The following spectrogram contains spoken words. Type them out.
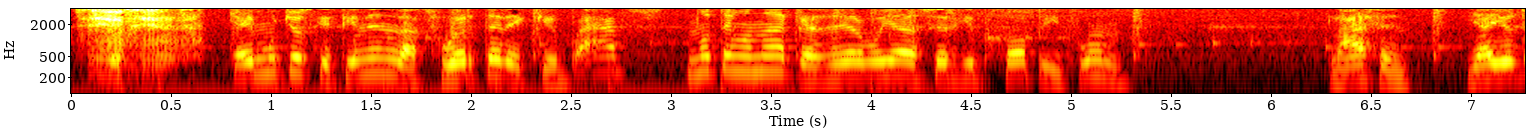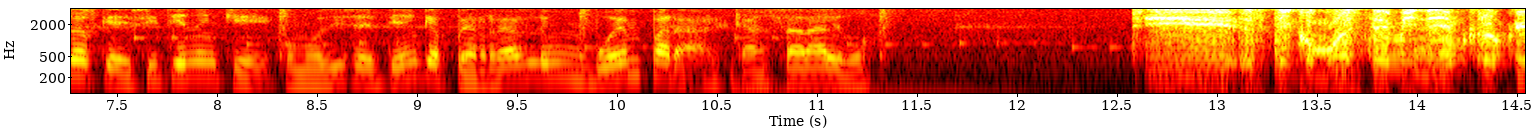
Sí, así es. Que hay muchos que tienen la suerte de que "Ah, pues, no tengo nada que hacer, voy a hacer hip hop y ¡fum! La hacen. Y hay otros que sí tienen que, como dice, tienen que perrearle un buen para alcanzar algo. Sí, este, como este Eminem, creo que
